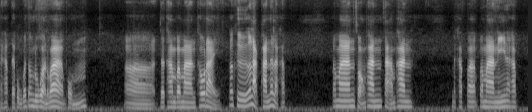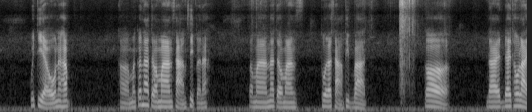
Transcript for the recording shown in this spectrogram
นะครับ แต่ผมก็ต้องดูก่อนว่าผมาจะทำประมาณเท่าไหร่ ก็คือหลักพันนั่นแหละครับ ประมาณสองพันสามพันนะครับประประมาณนี้นะครับก๋วยเตี๋ยวนะครับมันก็น่าจะประมาณสามสิบนะประมาณน่าจะประมาณถ้วยละสามสิบบาท ก็ ได้ได้เท่าไหร่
